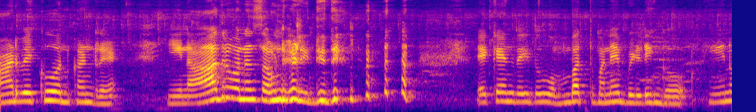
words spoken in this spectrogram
ಮಾಡಬೇಕು ಅಂದ್ಕೊಂಡ್ರೆ ಏನಾದರೂ ಒಂದೊಂದು ಸೌಂಡ್ಗಳು ಇದ್ದಿದ್ದೆ ಏಕೆಂದರೆ ಇದು ಒಂಬತ್ತು ಮನೆ ಬಿಲ್ಡಿಂಗು. ಏನೂ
